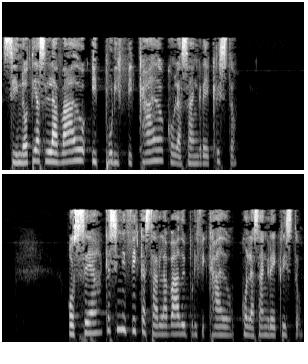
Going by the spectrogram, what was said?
si no te has lavado y purificado con la sangre de Cristo. O sea, ¿qué significa estar lavado y purificado con la sangre de Cristo?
